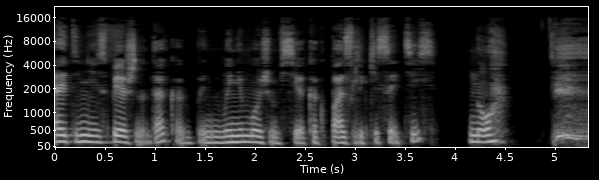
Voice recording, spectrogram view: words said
а это неизбежно, да, как бы мы не можем все как пазлики сойтись, но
